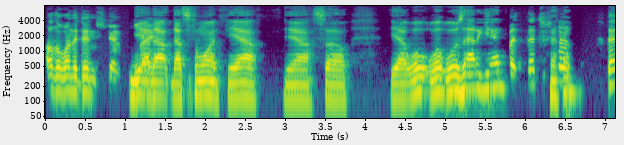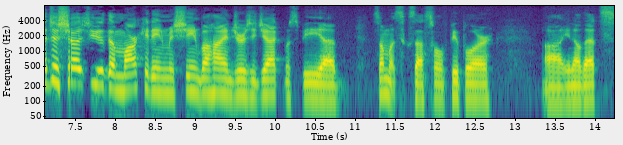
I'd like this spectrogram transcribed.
oh, the one that didn't ship. yeah, Right. that that's the one. Yeah, yeah. So, yeah. What what, what was that again? But that just shows, that just shows you the marketing machine behind Jersey Jack must be uh, somewhat successful. If people are, uh, you know, that's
